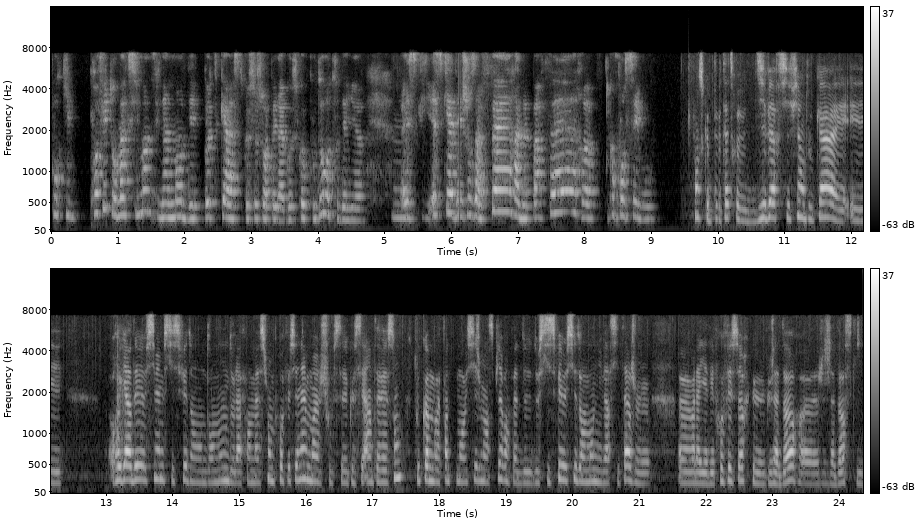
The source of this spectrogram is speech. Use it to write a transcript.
pour qu'ils profitent au maximum finalement des podcasts, que ce soit Pédagoscope ou d'autres d'ailleurs mm. Est-ce qu'il y a des choses à faire, à ne pas faire? Qu'en pensez-vous? Je pense que peut-être diversifier en tout cas et, regarder aussi même ce qui se fait dans, le monde de la formation professionnelle. Moi, je trouve que c'est intéressant, tout comme moi aussi je m'inspire en fait de, ce qui se fait aussi dans le monde universitaire. Je, euh, voilà, il y a des professeurs que, j'adore. Euh, j'adore ce qui,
